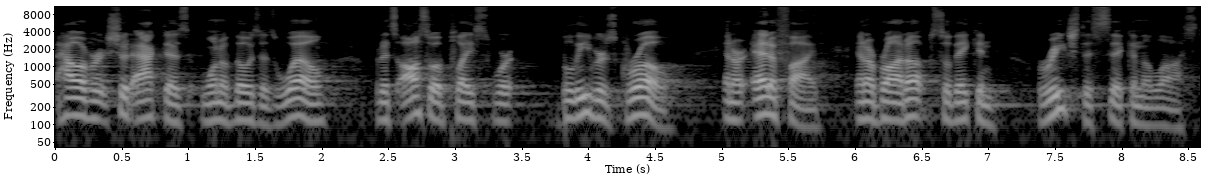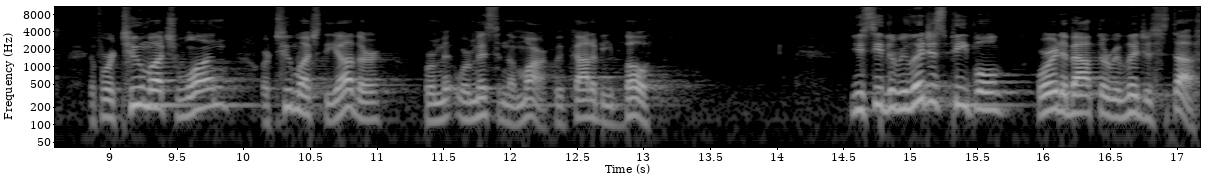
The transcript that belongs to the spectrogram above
however, it should act as one of those as well, but it's also a place where believers grow and are edified and are brought up so they can reach the sick and the lost. If we're too much one or too much the other, we're, we're missing the mark. We've got to be both. You see, the religious people worried about their religious stuff,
